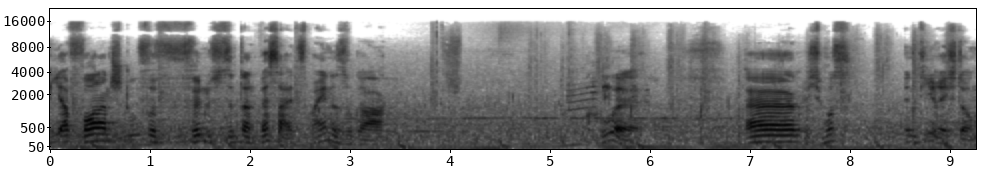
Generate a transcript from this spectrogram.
Die erfordern Stufe 5. Sind dann besser als meine sogar. Cool. Ähm, ich muss in die Richtung.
